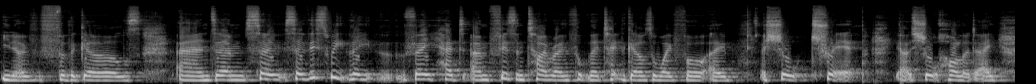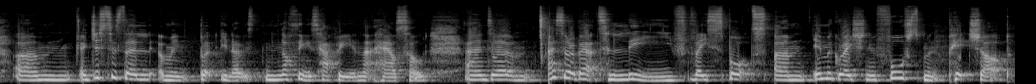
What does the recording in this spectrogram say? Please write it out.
you know, for the girls. And um, so, so this week they they had um, Fiz and Tyrone thought they'd take the girls away for a, a short trip, a short holiday. Um, and just as they're, I mean, but you know, nothing is happy in that household. And um, as they're about to leave, they spot um, immigration enforcement pitch up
